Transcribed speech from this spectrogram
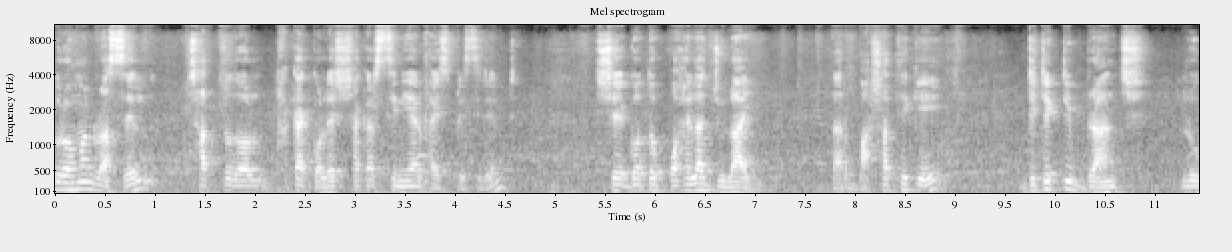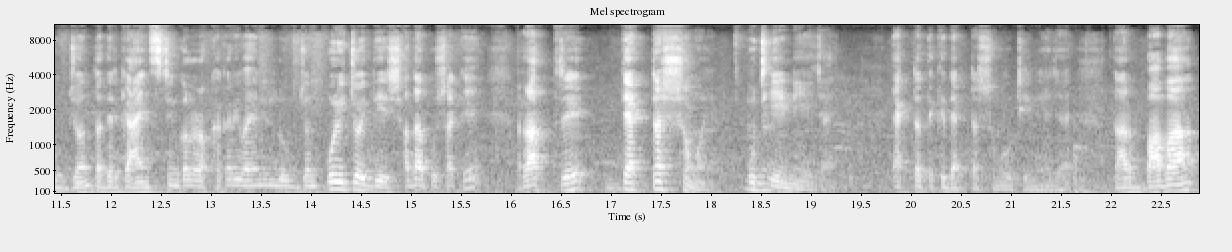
রহমান রাসেল, ছাত্রদল, ঢাকা কলেজ শাখার সিনিয়র ভাইস প্রেসিডেন্ট। সে গত পহেলা জুলাই তার বাসা থেকে ডিটেকটিভ ব্রাঞ্চ লোকজন, তাদেরকে আইন শৃঙ্খলা রক্ষাকারী বাহিনীর লোকজন পরিচয় দিয়ে সাদা পোশাকে রাত্রে দেড়টার সময় উঠিয়ে নিয়ে যায়। একটা থেকে দেড়টার সময় উঠিয়ে নিয়ে যায়। তার বাবা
